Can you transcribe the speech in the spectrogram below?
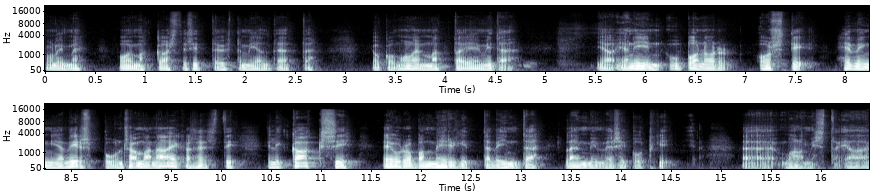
olimme voimakkaasti sitten yhtä mieltä, että joko molemmat tai ei mitään. Ja, ja niin Uponor osti Hevingin ja Virspuun samanaikaisesti, eli kaksi Euroopan merkittävintä lämminvesiputki valmistajaa.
